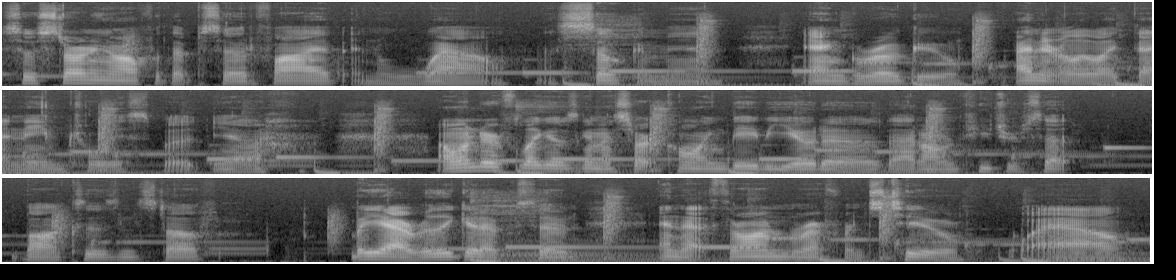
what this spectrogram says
So starting off with episode 5, and wow, Ahsoka, man. And Grogu. I didn't really like that name choice, but yeah. I wonder if LEGO's gonna start calling Baby Yoda that on future set boxes and stuff. But yeah, really good episode. And that Thrawn reference too. Wow,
